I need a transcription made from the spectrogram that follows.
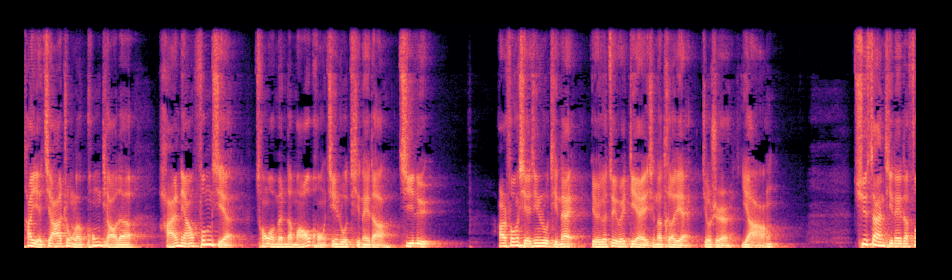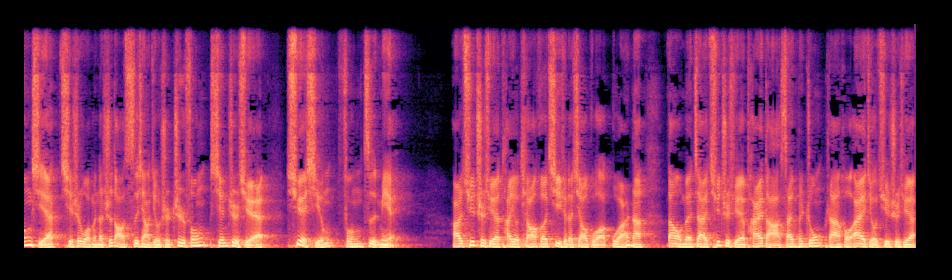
它也加重了空调的寒凉风邪从我们的毛孔进入体内的几率。而风邪进入体内有一个最为典型的特点，就是痒。驱散体内的风邪，其实我们的指导思想就是治风先治血，血行风自灭。而曲池穴它有调和气血的效果，故而呢，当我们在曲池穴拍打三分钟，然后艾灸曲池穴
